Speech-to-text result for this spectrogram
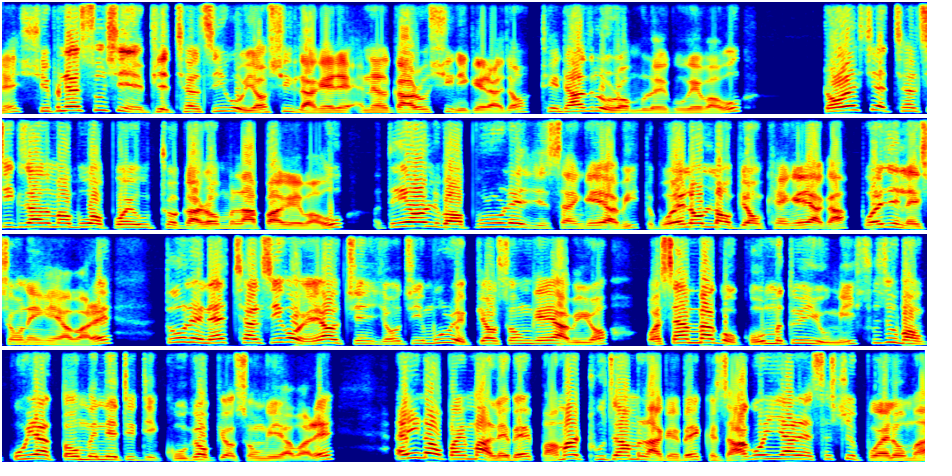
နဲ့ရှေဖနက်ဆုရှင်အဖြစ် Chelsea ကိုရောက်ရှိလာခဲ့တဲ့ Anelka တို့ရှိနေခဲ့တာကြောင့်ထင်ထားသလိုတော့မလွယ်ကူခဲ့ပါဘူး။ Torres ရဲ့ Chelsea ကစားသမားဘဝပွဲဦးထွက်ကတော့မလာပါခဲ့ပါဘူး။အသင်းရောလီဗာပူးတို့နဲ့ရင်ဆိုင်ခဲ့ရပြီးတပွဲလုံးလောင်ပြောင်ခံခဲ့ရကပွဲစဉ်လည်းရှုံးနေခဲ့ရပါတယ်။သူအနေနဲ့ Chelsea ကိုရောက်ရောက်ချင်းယုံကြည်မှုတွေပျောက်ဆုံးခဲ့ရပြီးတော့ West Ham ဘက်ကိုဂိုးမသွင်းယူမီစုစုပေါင်း903မိနစ်တိတိဂိုးပြောက်ပျောက်ဆုံးခဲ့ရပါတယ်။ အဲဒီနောက်ပိုင်းမှာလည်းပဲဘာမှထူးခြားမလာခဲ့ပဲကစားကွင်းရတဲ့18ပွဲလုံးမှာ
